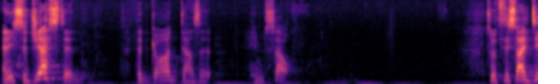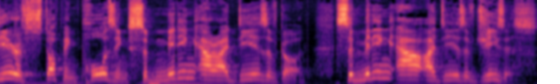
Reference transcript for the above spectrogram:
And he suggested that God does it himself. So it's this idea of stopping, pausing, submitting our ideas of God, submitting our ideas of Jesus,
